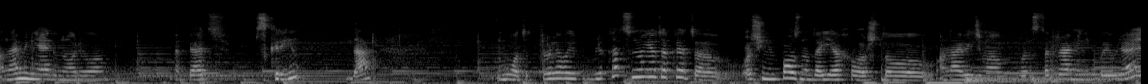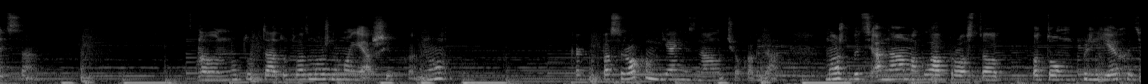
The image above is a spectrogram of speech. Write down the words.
она меня игнорила. Опять скрин, да. Вот, отправляла ей публикацию, но я так это, очень поздно доехала, что она, видимо, в Инстаграме не появляется. А, ну, тут, да, тут, возможно, моя ошибка. Но как бы по срокам я не знала, что когда. Может быть, она могла просто потом приехать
